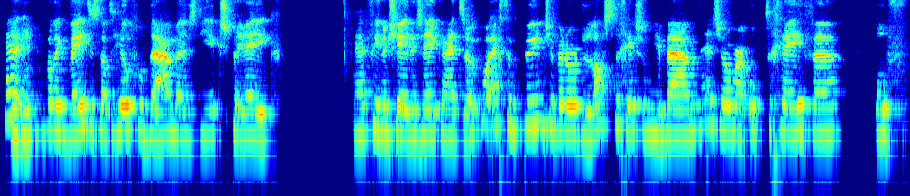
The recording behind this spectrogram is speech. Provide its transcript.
Hè, Mhm. Wat ik weet is dat heel veel dames die ik spreek, hè, financiële zekerheid is ook wel echt een puntje waardoor het lastig is om je baan hè, zomaar op te geven of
